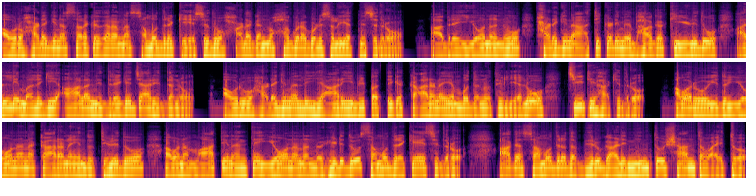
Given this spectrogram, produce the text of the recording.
ಅವರು ಹಡಗಿನ ಸರಕುಗಾರನ್ನ ಸಮುದ್ರಕ್ಕೆ ಎಸೆದು ಹಡಗನ್ನು ಹಗುರಗೊಳಿಸಲು ಯತ್ನಿಸಿದ್ರು. ಆದ್ರೆ ಯೋನನು ಹಡಗಿನ ಅತಿ ಕಡಿಮೆ ಭಾಗಕ್ಕೆ ಇಳಿದು ಅಲ್ಲಿ ಮಲಗಿ ಆಲನಿದ್ರೆಗೆ ಜಾರಿದ್ದನು. ಅವರು ಹಡಗಿನಲ್ಲಿ ಯಾರೀ ವಿಪತ್ತಿಗೆ ಕಾರಣ ಎಂಬುದನ್ನು ತಿಳಿಯಲು ಚೀಟಿ ಹಾಕಿದ್ರು. ಅವರು ಇದು ಯೋನನ ಕಾರಣ ಎಂದು ತಿಳಿದು ಅವನ ಮಾತಿನಂತೆ ಯೋನನನ್ನು ಹಿಡಿದು ಸಮುದ್ರಕ್ಕೆ ಎಸೆದರು. ಆಗ ಸಮುದ್ರದ ಬಿರುಗಾಳಿ ನಿಂತು ಶಾಂತವಾಯಿತು.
